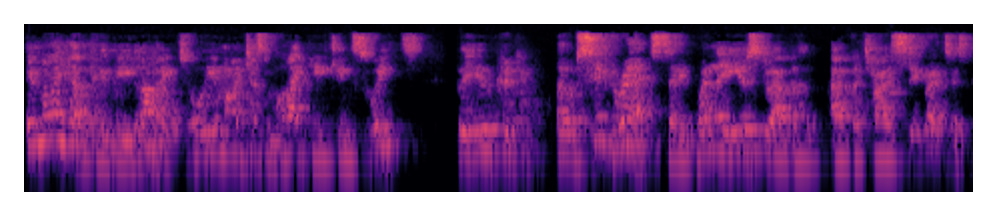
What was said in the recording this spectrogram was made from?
It might help you be liked, or you might just like eating sweets. But you could, oh, cigarettes. They, when they used to advertise cigarettes,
